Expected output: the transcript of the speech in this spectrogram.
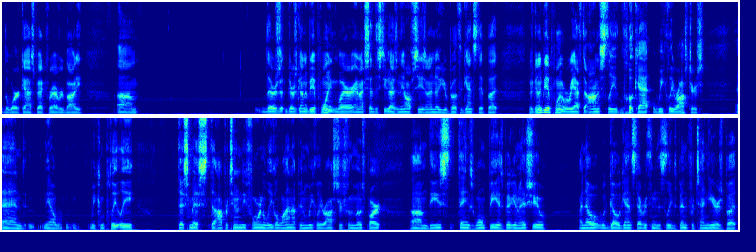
the work aspect for everybody. Um, there's there's going to be a point where, and I said this to you guys in the off season. I know you're both against it, but there's going to be a point where we have to honestly look at weekly rosters, and you know we completely dismiss the opportunity for an illegal lineup in weekly rosters for the most part. Um, these things won't be as big an issue. I know it would go against everything this league's been for 10 years, but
